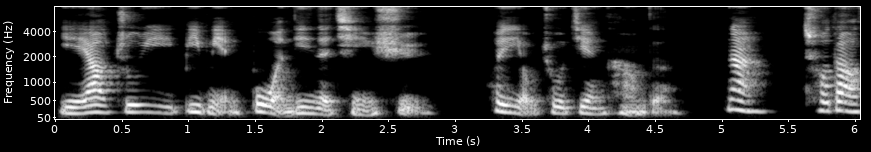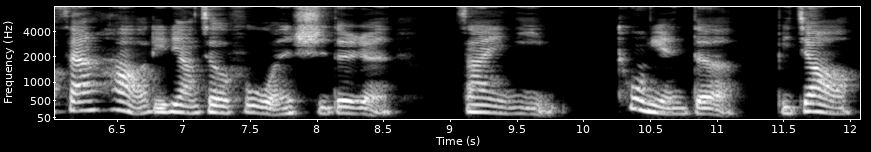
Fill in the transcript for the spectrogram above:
也要注意避免不稳定的情绪，会有助健康的。那抽到三号力量这个符文石的人，在你兔年的比较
